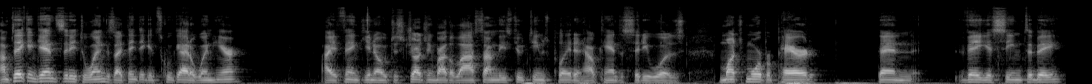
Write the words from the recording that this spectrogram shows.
I'm taking Kansas City to win because I think they can squeak out a win here. I think, you know, just judging by the last time these two teams played and how Kansas City was much more prepared than Vegas seemed to be,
